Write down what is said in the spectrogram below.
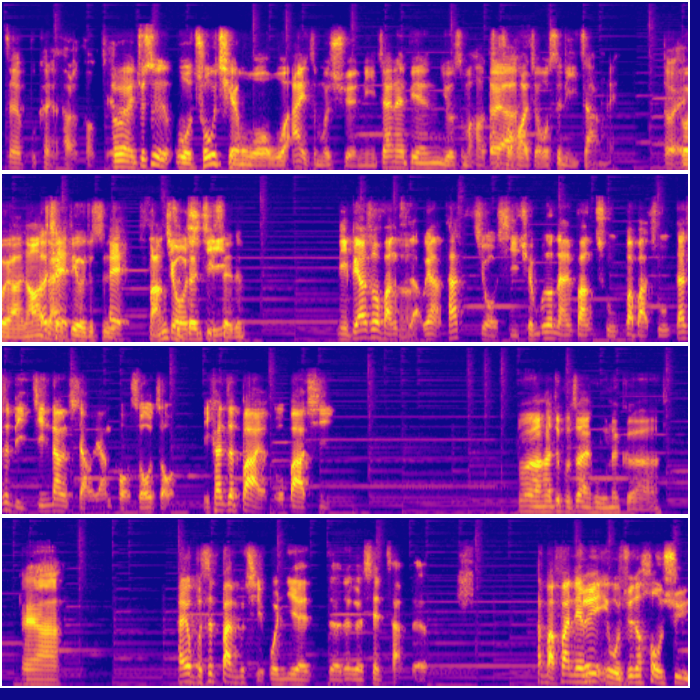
这不可能讨论空间。对，就是我出钱，我我爱怎么选，你在那边有什么好指手画脚？我是里长哎。对对啊，然后再第二就是，哎，房子登记谁的？你不要说房子啊，我跟你讲，他酒席全部都男方出，爸爸出，但是礼金让小两口收走。你看这爸有多霸气？对啊，他就不在乎那个。对啊，他又不是办不起婚宴的那个现场的，他把饭店，所以我觉得后续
